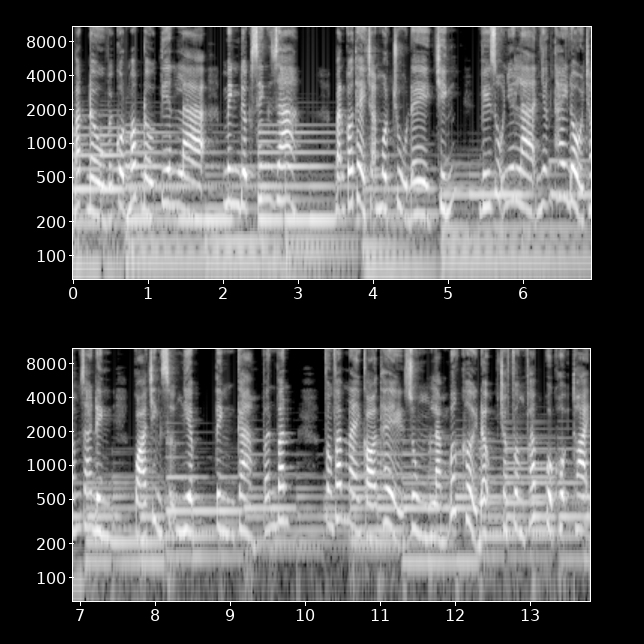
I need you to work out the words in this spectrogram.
Bắt đầu với cột mốc đầu tiên là mình được sinh ra. Bạn có thể chọn một chủ đề chính, ví dụ như là những thay đổi trong gia đình, quá trình sự nghiệp, tình cảm, vân vân Phương pháp này có thể dùng làm bước khởi động cho phương pháp cuộc hội thoại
